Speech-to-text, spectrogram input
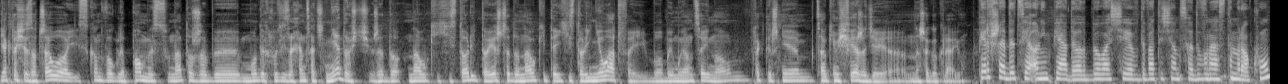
Jak to się zaczęło i skąd w ogóle pomysł na to, żeby młodych ludzi zachęcać nie dość, że do nauki historii, to jeszcze do nauki tej historii niełatwej, bo obejmującej no, praktycznie całkiem świeże dzieje naszego kraju? Pierwsza edycja Olimpiady odbyła się w 2012 roku.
